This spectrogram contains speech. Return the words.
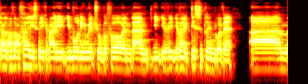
I've, heard you speak about your, your morning ritual before, and um, you, are very disciplined with it. Um,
